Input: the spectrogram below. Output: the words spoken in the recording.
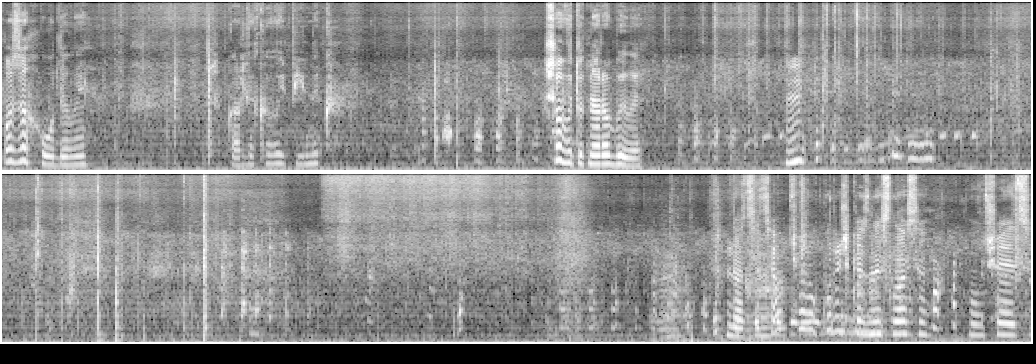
Позаходили. Карликовий півник. Що ви тут наробили? Да, це ця вчора курочка знеслася, виходить.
